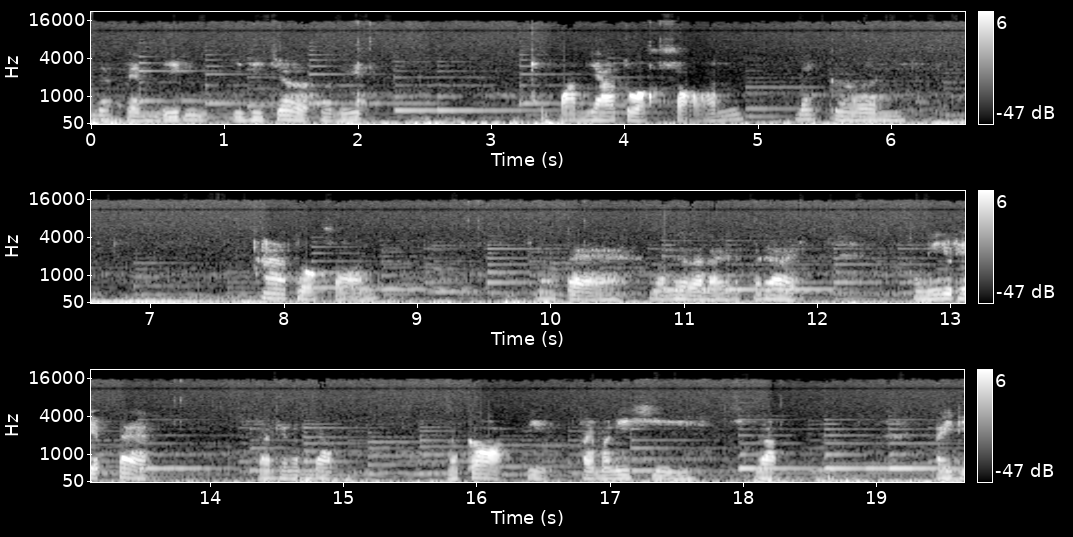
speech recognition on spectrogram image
เลือกเป็น int integer ตัวนี้ ความยาวตัวอักษรไม่เกิน 5 ตัวอักษรแล้วแต่ว่าเลือกอะไรก็ได้ ตรงนี้อยู่เทป8การเรียงลำดับ แล้วก็นี่ primary key สำหรับ ID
